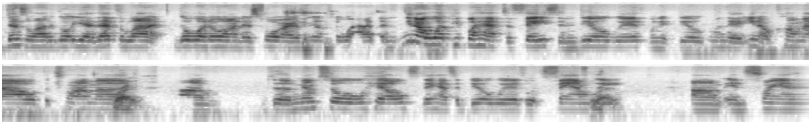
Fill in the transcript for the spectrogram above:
there's a lot of go yeah that's a lot going on as far as mental wise and you know what people have to face and deal with when it deal when they you know come out the trauma right. um, the mental health they have to deal with with family right. um, and friends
